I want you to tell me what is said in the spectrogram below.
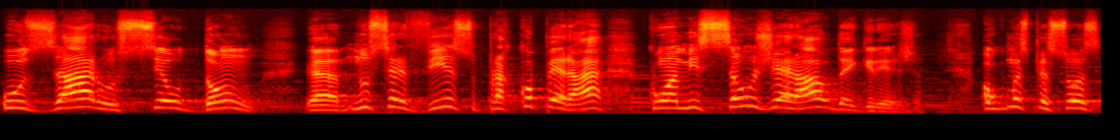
usar o seu dom é, no serviço para cooperar com a missão geral da igreja. Algumas pessoas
